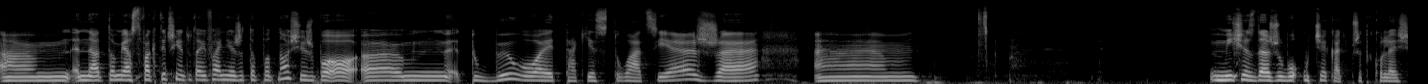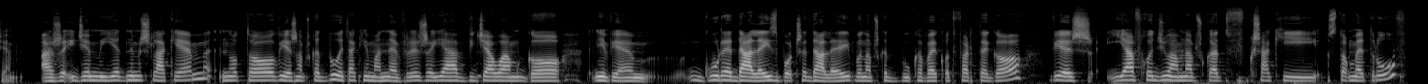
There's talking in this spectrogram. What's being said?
Em, natomiast faktycznie tutaj fajnie, że to podnosisz, bo em, tu były takie sytuacje, że em, mi się zdarzyło uciekać przed kolesiem, a że idziemy jednym szlakiem, no to wiesz, na przykład były takie manewry, że ja widziałam go, nie wiem, górę dalej, zbocze dalej, bo na przykład był kawałek otwartego, wiesz, ja wchodziłam na przykład w krzaki 100 metrów,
